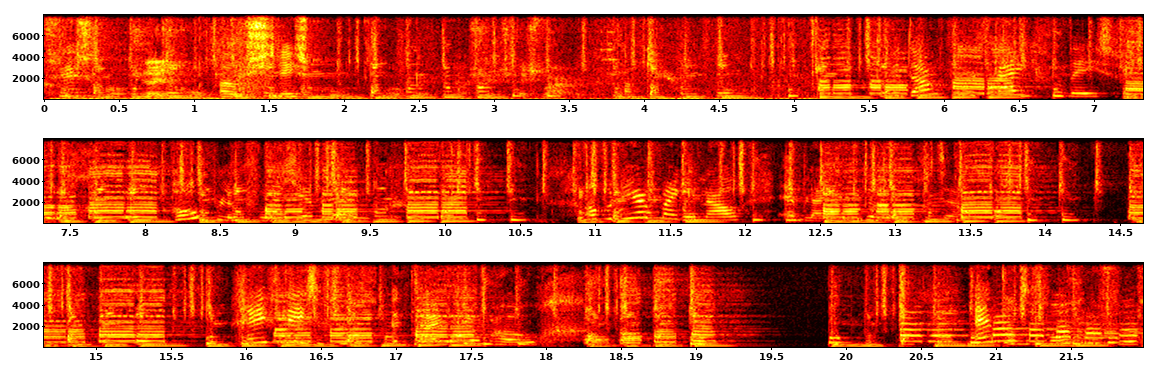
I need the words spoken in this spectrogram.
Chinese kool. Oh, Chinese kool. Oké, nou, Chinese is smakelijk. Bedankt voor het kijken deze vlog. Hopelijk vond je hem leuk. Abonneer op mijn kanaal en blijf op de hoogte. Geef deze vlog een duimpje omhoog. En tot de volgende vlog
